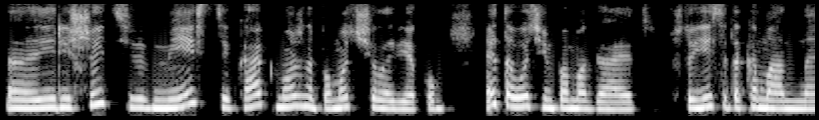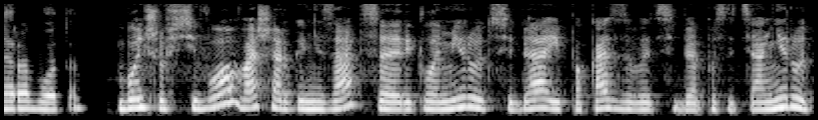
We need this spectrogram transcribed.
э, и решить вместе, как можно помочь человеку. Это очень помогает, что есть эта командная работа. Больше всего ваша организация рекламирует себя и показывает себя, позиционирует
